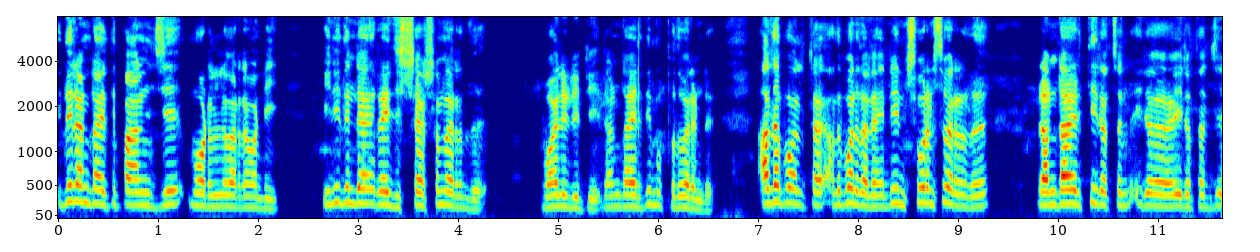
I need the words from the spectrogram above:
ഇത് രണ്ടായിരത്തി പതിനഞ്ച് മോഡലിൽ വരുന്ന വണ്ടി. ഇനി ഇതിന്റെ രജിസ്ട്രേഷൻ വരുന്നത് വാലിഡിറ്റി രണ്ടായിരത്തി മുപ്പത് വരെ ഉണ്ട്. അതേപോലത്തെ അതുപോലെ തന്നെ എന്റെ ഇൻഷുറൻസ് വരുന്നത് രണ്ടായിരത്തി ഇരുപത്തഞ്ച് ഇരു- ഇരുപത്തഞ്ച്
